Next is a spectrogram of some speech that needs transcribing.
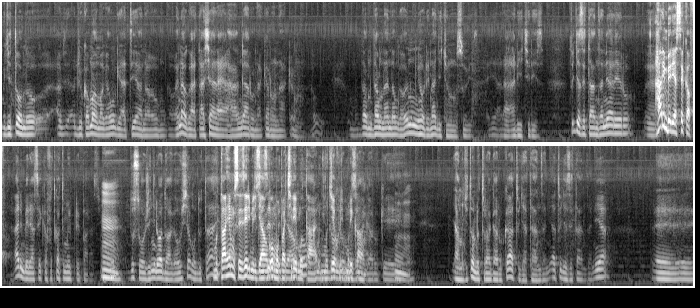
mu gitondo abyi- abyuka amuhamagara amubwira ati yana umugabo we ntabwo yatashye yarayahanga runaka runaka. Umudamu nawe ndamubwira we n'umwihore ntagire ikintu umusubiza arikiriza. Tugeze tanzania rero eh, hari imbere ya sekafa hari imbere ya sekafu twari turi muri preparation. Mm. dusoje nyine baduhaga bushya ngo dutahe. Mutahe musezere imiryango mupakire imiryango, mutahe mu mujye muri kanga. ya mu gitondo turagaruka tujya tanzania tugeze tanzania eh,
